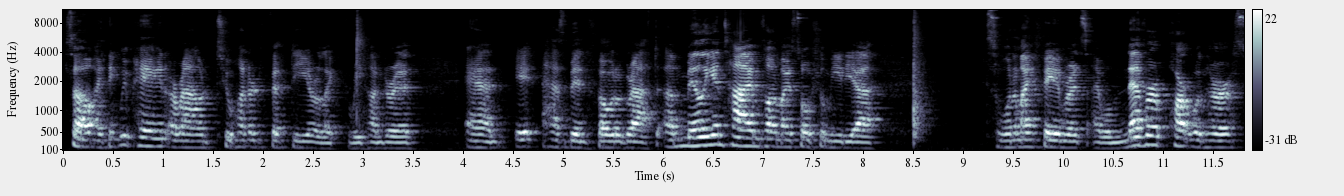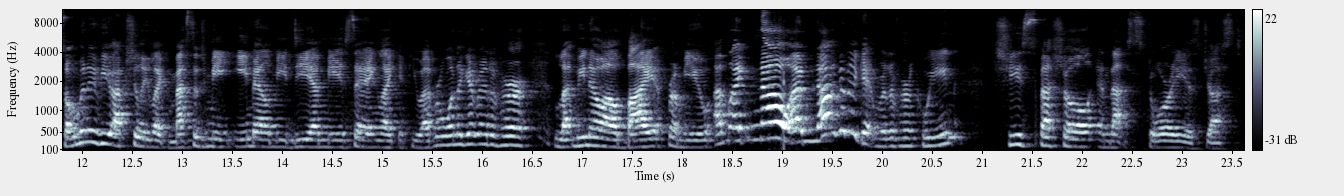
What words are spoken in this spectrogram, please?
So I think we paid around 250 or like 300 and it has been photographed a million times on my social media. It's one of my favorites. I will never part with her. So many of you actually like message me, email me, DM me saying like, if you ever want to get rid of her, let me know. I'll buy it from you. I'm like, no, I'm not going to get rid of her, queen. She's special and that story is just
